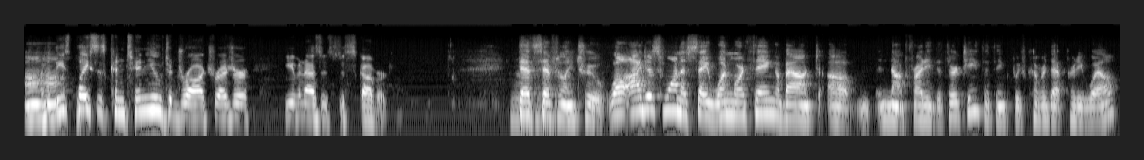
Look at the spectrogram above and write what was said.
Uh-huh. mean, these places continue to draw treasure even as it's discovered. That's definitely true. Well, I just want to say one more thing about uh, not Friday the 13th. I think we've covered that pretty well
